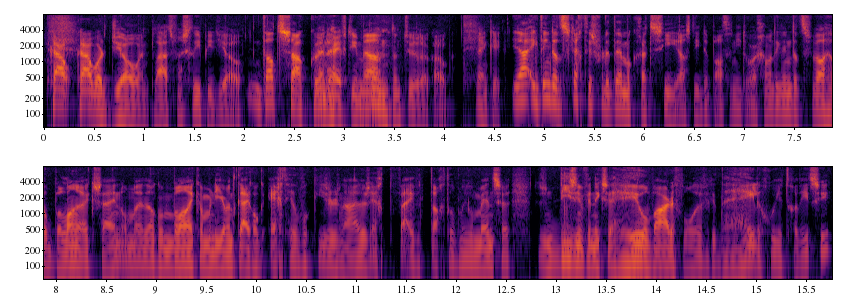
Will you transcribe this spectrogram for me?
Cow- Coward Joe in plaats van Sleepy Joe. dat zou En kunnen. daar heeft hij een Ja. punt natuurlijk ook, denk ik. Ja, ik denk dat het slecht is voor de democratie als die debatten niet doorgaan. Want ik denk dat ze wel heel belangrijk zijn. Om, en ook op een belangrijke manier. Want kijken ook echt heel veel kiezers naar. Dus echt 85 miljoen mensen. Dus in die zin vind ik ze heel waardevol. Vind ik een hele goede traditie.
